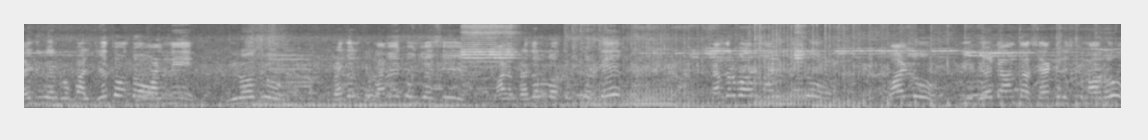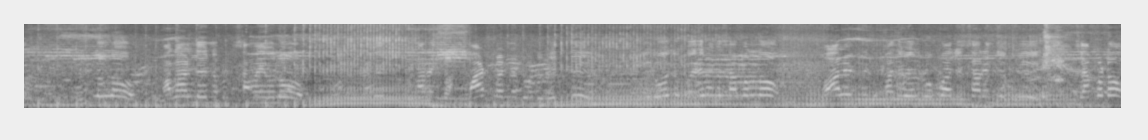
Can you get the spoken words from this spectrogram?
ఐదు వేల రూపాయల జీతంతో వాళ్ళని ఈరోజు ప్రజలకు మమేకం చేసి వాళ్ళ ప్రజల్లో చెప్తుంటే చంద్రబాబు నాయుడు గారు వాళ్ళు మీ డేటా అంతా సేకరిస్తున్నారు. ఇంట్లో మగాళ్ళు లేనప్పుడు సమయంలో మాట్లాడినటువంటి వ్యక్తి ఈరోజు బహిరంగ సభల్లో వాలంటీర్కి పదివేల రూపాయలు ఇస్తారని చెప్పి చెప్పడం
